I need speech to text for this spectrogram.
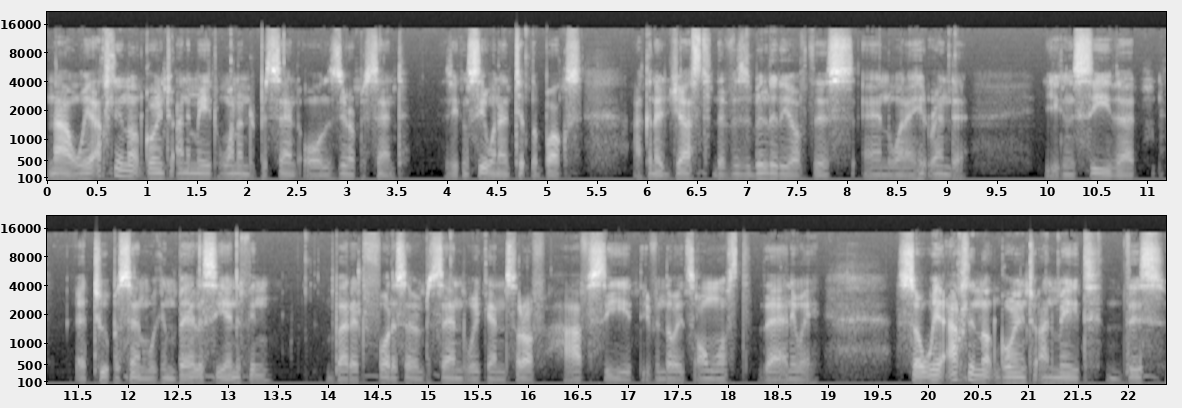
Now we're actually not going to animate 100% or 0% as you can see when I tip the box I can adjust the visibility of this and when I hit render you can see that at 2% we can barely see anything but at 47% we can sort of half see it even though it's almost there anyway. So we're actually not going to animate this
